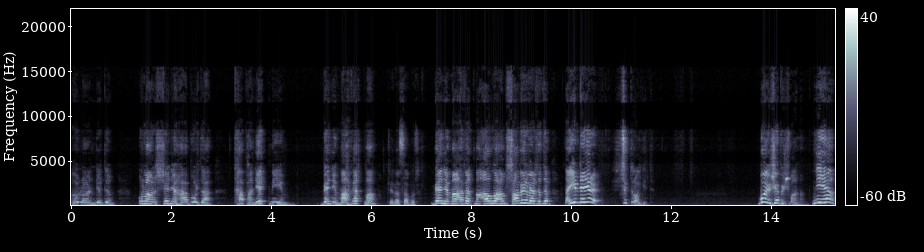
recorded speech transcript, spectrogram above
Ulan dedim. Ulan seni ha burada tapan etmeyeyim. Beni mahvetme. Gene sabır. Beni mahvetme Allah'ım sabır ver dedim. Dayım yürü. Siktir ol git. Bu işe pişmanım. Niye?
